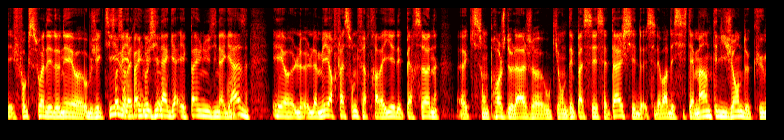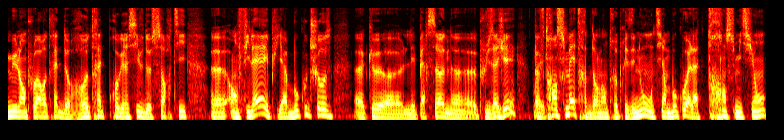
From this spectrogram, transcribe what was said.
Il faut que ce soit des données objectives et, pas une usine à et pas une usine à gaz. Et la meilleure façon de faire travailler des personnes qui sont proches de l'âge ou qui ont dépassé cet âge, c'est d'avoir des systèmes intelligents de cumul emploi-retraite, de retraite progressive, de sortie en filet. Et puis il y a beaucoup de choses que les personnes plus âgées peuvent transmettre dans l'entreprise. Et nous, on tient beaucoup à la transmission.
